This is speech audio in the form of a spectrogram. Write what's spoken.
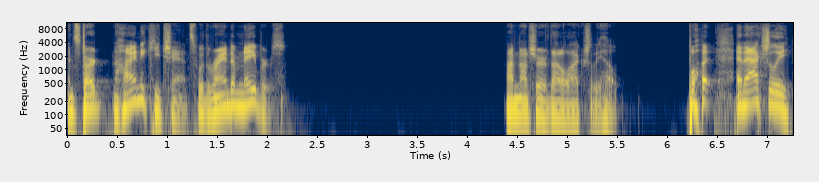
and start Heinicke chants with random neighbors. I'm not sure if that'll actually help. But and actually,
